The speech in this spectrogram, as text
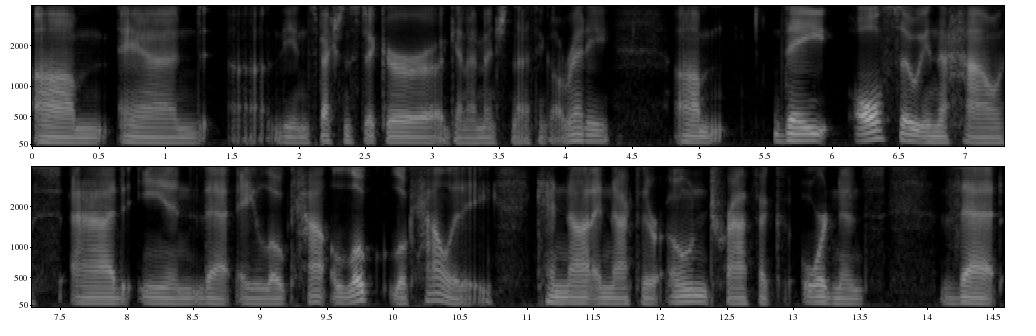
Um, and uh, the inspection sticker, again, I mentioned that I think already. Um, they also in the House add in that a, lo- locality cannot enact their own traffic ordinance that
